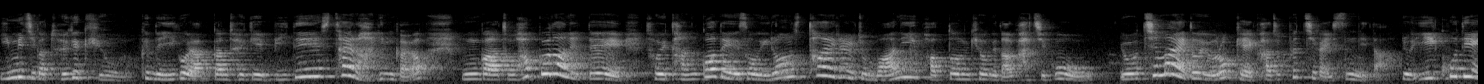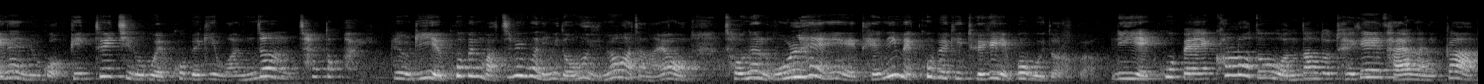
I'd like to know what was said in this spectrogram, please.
이미지가 되게 귀여워요. 근데 이거 약간 되게 미대 스타일 아닌가요? 뭔가 저 학교 다닐 때 저희 단과대에서 이런 스타일을 좀 많이 봤던 기억이 나가지고 이 치마에도 이렇게 가죽 패치가 있습니다. 그리고 이 코디에는 이거 빅트위치 로고 에코백이 완전 찰떡파이. 그리고 Lee eco bag 맛집인 건 이미 너무 유명하잖아요. 저는 올해에 데님 eco bag이 되게 예뻐 보이더라고요. Lee eco bag 컬러도 원단도 되게 다양하니까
